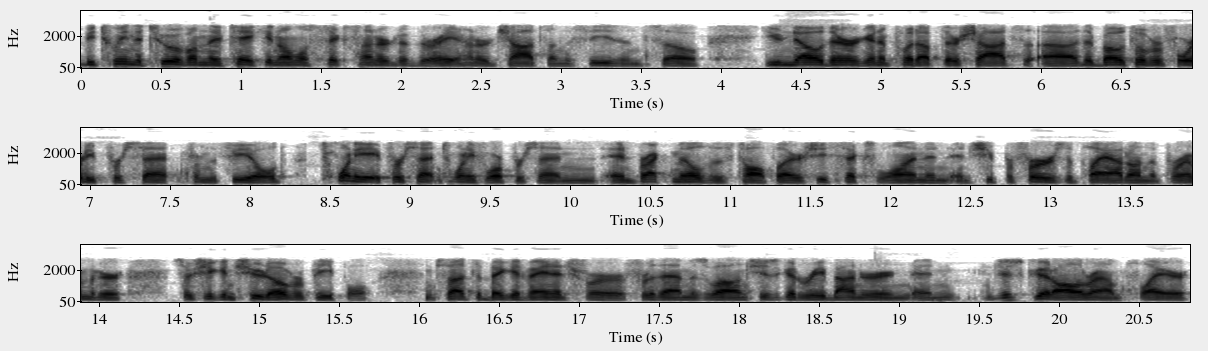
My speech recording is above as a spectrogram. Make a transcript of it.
between the two of them, they've taken almost 600 of their 800 shots on the season. So you know they're going to put up their shots. Uh, they're both over 40% from the field, 28% and 24%. And, and Breck Mills is a tall player. She's 6'1", and, and she prefers to play out on the perimeter so she can shoot over people. So that's a big advantage for, for them as well. And she's a good rebounder and, and just good all-around player.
